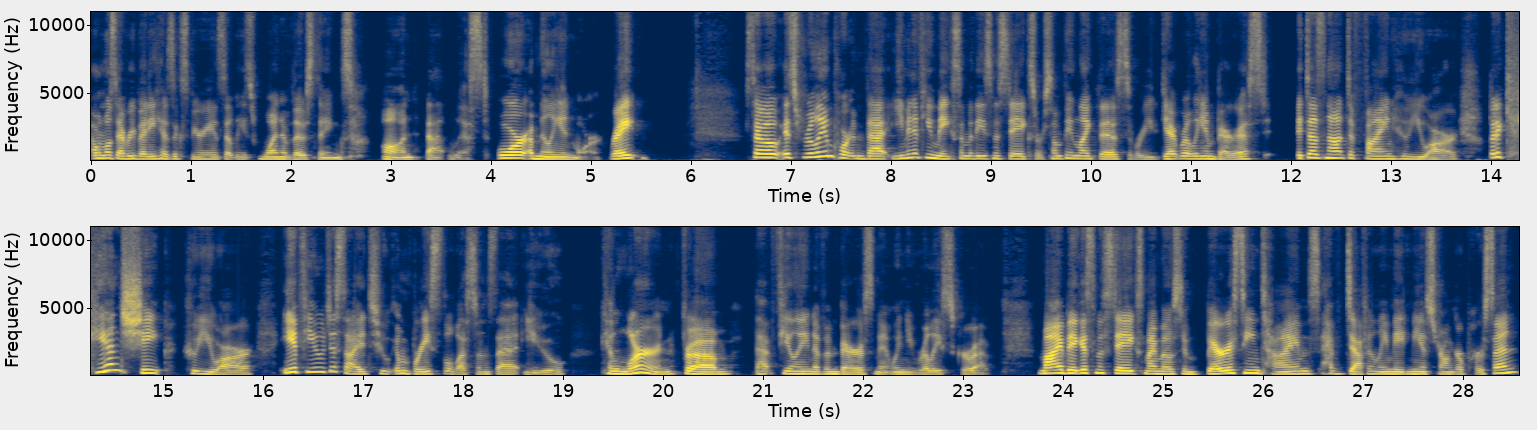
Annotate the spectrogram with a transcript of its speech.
almost everybody has experienced at least one of those things on that list, or a million more, right? So it's really important that even if you make some of these mistakes or something like this, where you get really embarrassed, it does not define who you are, but it can shape who you are if you decide to embrace the lessons that you can learn from that feeling of embarrassment when you really screw up. My biggest mistakes, my most embarrassing times have definitely made me a stronger person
